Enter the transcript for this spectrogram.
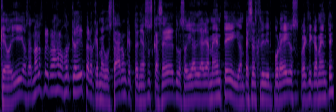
que oí, o sea, no los primeros a lo mejor que oí, pero que me gustaron, que tenía sus cassettes, los oía diariamente y yo empecé a escribir por ellos prácticamente.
